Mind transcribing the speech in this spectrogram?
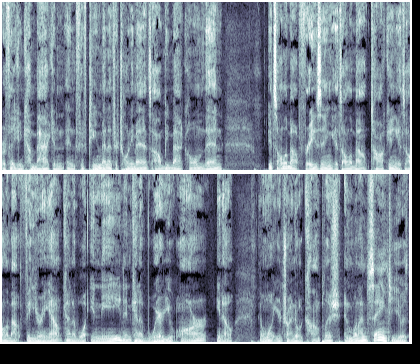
if they can come back in, in 15 minutes or 20 minutes, I'll be back home then. It's all about phrasing, it's all about talking, it's all about figuring out kind of what you need and kind of where you are, you know, and what you're trying to accomplish. And what I'm saying to you is,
